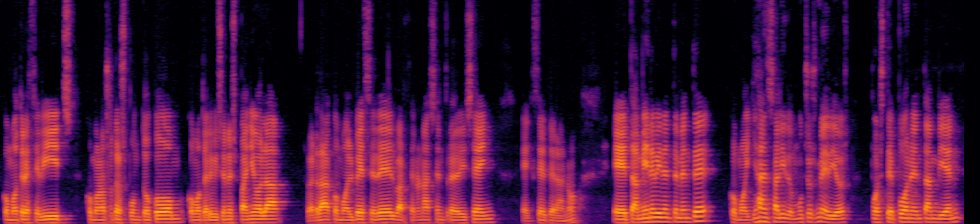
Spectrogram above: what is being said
como 13 Bits, como nosotros.com, como Televisión Española, ¿verdad? Como el BCD, el Barcelona Centre de Design, etcétera, ¿no? Eh, también, evidentemente, como ya han salido en muchos medios, pues te ponen también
